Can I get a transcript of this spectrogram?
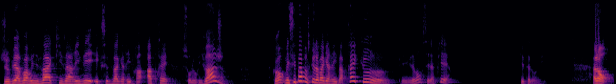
je vais avoir une vague qui va arriver et que cette vague arrivera après sur le rivage. D'accord? Mais ce n'est pas parce que la vague arrive après que, euh, bien évidemment, c'est la pierre qui est à l'origine. Alors,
